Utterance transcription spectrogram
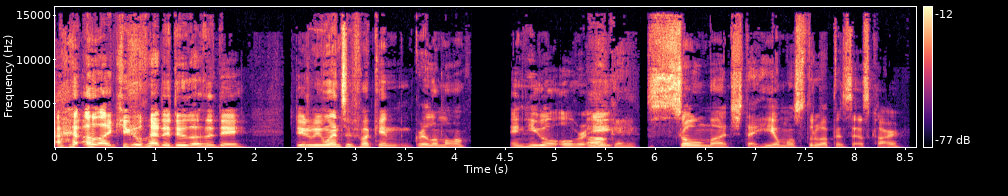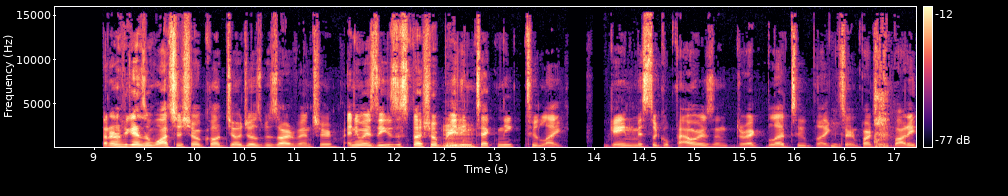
I, I like Hugo had to do the other day. Dude, we went to fucking Gorilla Mall and Hugo overate Okay. so much that he almost threw up in Seth's car. I don't know if you guys have watched a show called JoJo's Bizarre Adventure. Anyways, they use a special mm. breathing technique to like gain mystical powers and direct blood to like mm. certain parts of his body.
